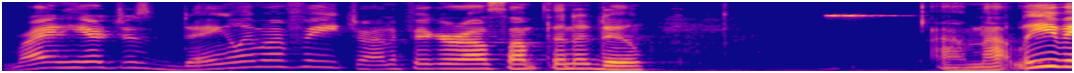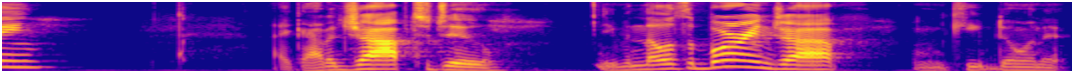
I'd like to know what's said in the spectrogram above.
right here just dangling my feet, trying to figure out something to do. I'm not leaving. I got a job to do. Even though it's a boring job, I'm gonna keep doing it.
